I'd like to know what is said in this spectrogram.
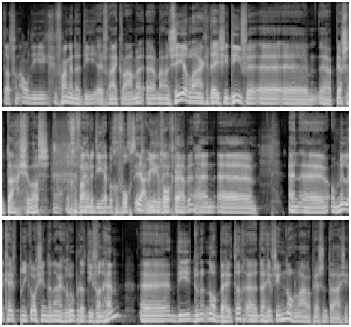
dat van al die gevangenen die vrijkwamen, maar een zeer laag recidieve percentage was. De gevangenen En- die hebben gevochten in Ja, die gevochten hebben. En, en onmiddellijk heeft Prigozhin daarna geroepen dat die van hem, die doen het nog beter. Daar heeft hij een nog lager percentage.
